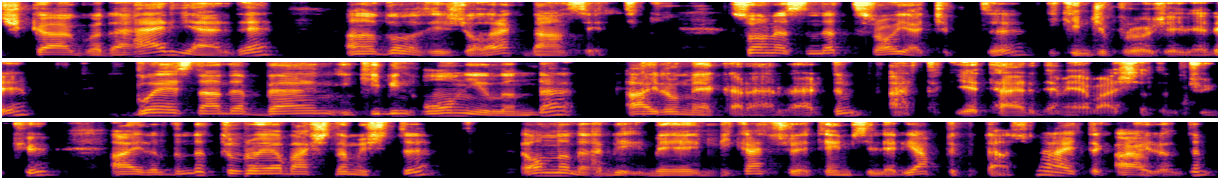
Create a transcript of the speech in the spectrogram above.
Chicago'da her yerde Anadolu Ateşi olarak dans ettik. Sonrasında Troya çıktı ikinci projeleri. Bu esnada ben 2010 yılında ayrılmaya karar verdim. Artık yeter demeye başladım çünkü. Ayrıldığımda Troya başlamıştı. Onunla da bir, bir, birkaç süre temsilleri yaptıktan sonra artık ayrıldım.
